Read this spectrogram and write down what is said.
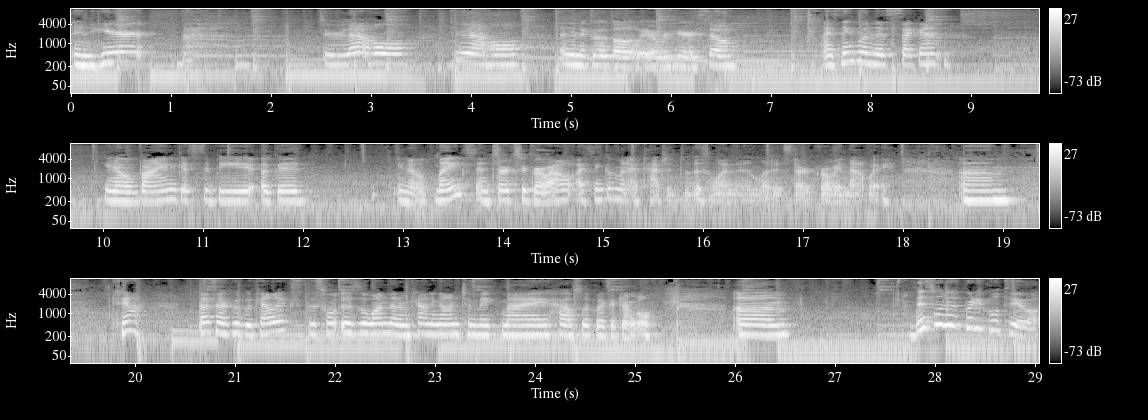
in here through that hole, through that hole, and then it goes all the way over here. So I think when this second, you know, vine gets to be a good, you know, length and starts to grow out, I think I'm gonna attach it to this one and let it start growing that way. Um, so yeah, that's my Pubicalyx. This one is the one that I'm counting on to make my house look like a jungle. Um, this one is pretty cool too.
